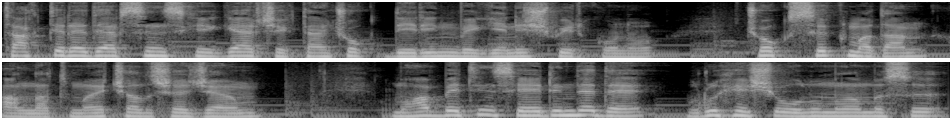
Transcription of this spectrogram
Takdir edersiniz ki gerçekten çok derin ve geniş bir konu. Çok sıkmadan anlatmaya çalışacağım. Muhabbetin seyrinde de ruh eşi olumlaması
